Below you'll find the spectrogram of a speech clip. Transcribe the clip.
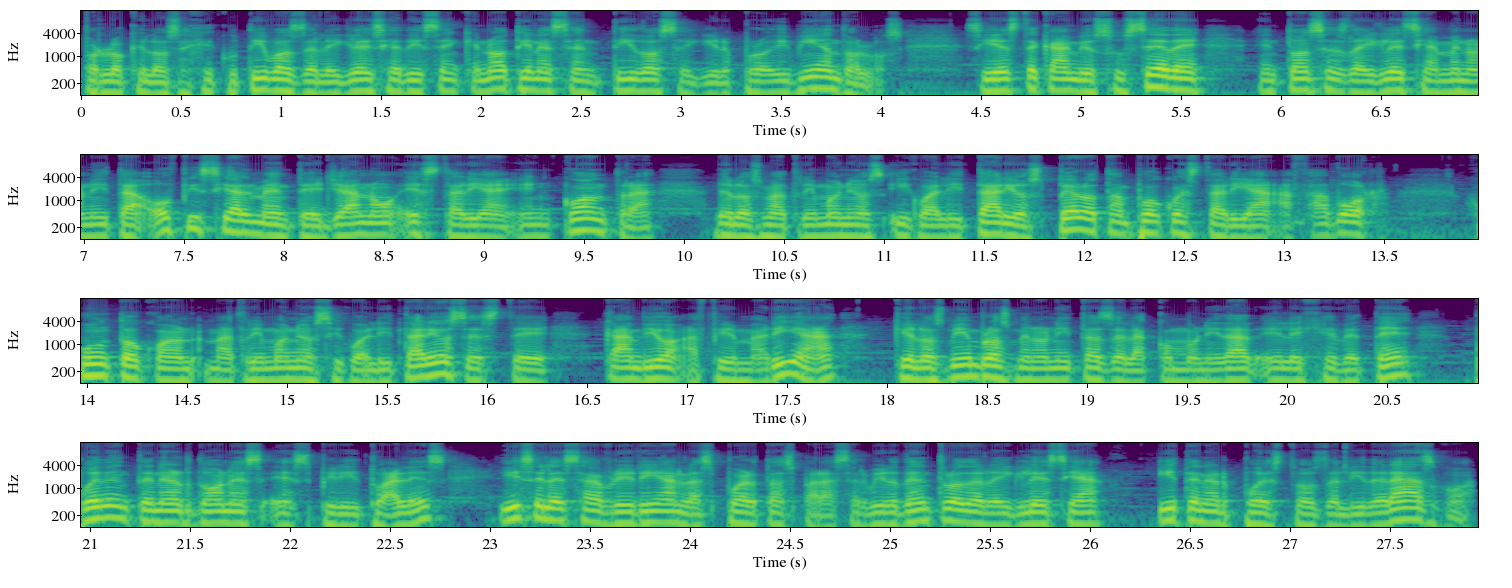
por lo que los ejecutivos de la Iglesia dicen que no tiene sentido seguir prohibiéndolos. Si este cambio sucede, entonces la Iglesia Menonita oficialmente ya no estaría en contra de los matrimonios igualitarios, pero tampoco estaría a favor. Junto con matrimonios igualitarios, este cambio afirmaría que los miembros menonitas de la comunidad LGBT pueden tener dones espirituales y se les abrirían las puertas para servir dentro de la iglesia y tener puestos de liderazgo.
